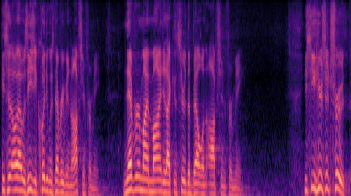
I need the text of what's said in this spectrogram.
He said, Oh, that was easy. Quitting was never even an option for me. Never in my mind did I consider the bell an option for me. You see, here's the truth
